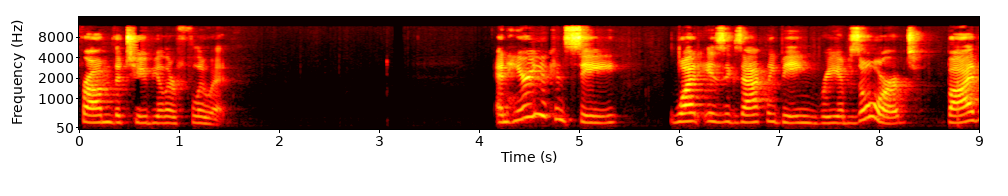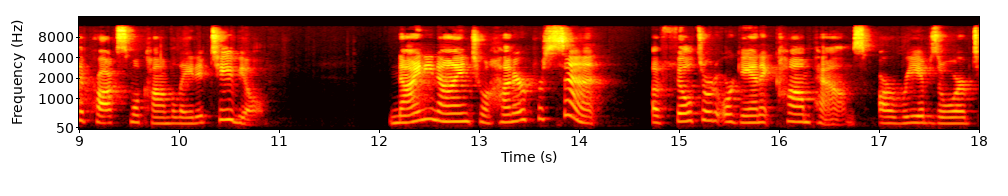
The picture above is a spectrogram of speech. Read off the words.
from the tubular fluid. And here you can see what is exactly being reabsorbed by the proximal convoluted tubule. 99 to 100% of filtered organic compounds are reabsorbed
